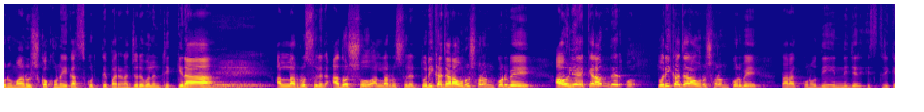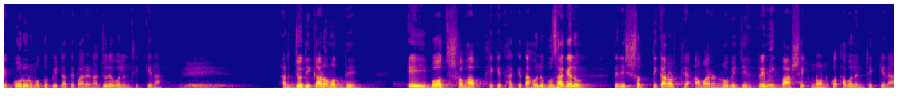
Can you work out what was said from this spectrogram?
কোনো মানুষ কখনো এই কাজ করতে পারে না। জোরে বলেন, ঠিক কিনা? আল্লাহর রসুলের আদর্শ, আল্লাহর রসুলের তরিকা যারা অনুসরণ করবে, আউলিয়া কেরামদের তরিকা যারা অনুসরণ করবে, তারা কোনো দিন নিজের স্ত্রীকে গরুর মতো পিটাতে পারে না। জোরে বলেন, ঠিক কিনা? আর যদি কারও মধ্যে এই বদ স্বভাব থেকে থাকে, তাহলে বোঝা গেল তিনি সত্যিকার অর্থে আমার নবীজির প্রেমিক বা আশেক নন। কথা বলেন, ঠিক কিনা?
